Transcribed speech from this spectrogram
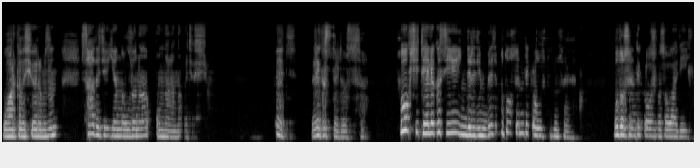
Bu arkadaşlarımızın sadece yanıldığını onlara anlatmaya çalışacağım. Evet. Register dosyası. Çoğu kişi TLK'siyi indirdiğimde bu dosyanın tekrar oluşturduğunu söyler. Bu dosyanın tekrar oluşması olay değil.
